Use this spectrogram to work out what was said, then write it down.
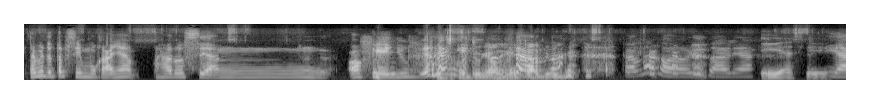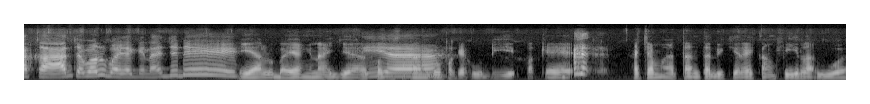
Tapi tetap sih mukanya harus yang oke juga. Ujungnya muka juga. Karena kalau misalnya Iya sih. Iya kan, coba lu bayangin aja deh. Iya lu bayangin aja kalau Iya. misalkan gue pakai hoodie, pakai kacamata ntar dikira Kang Vila gue.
